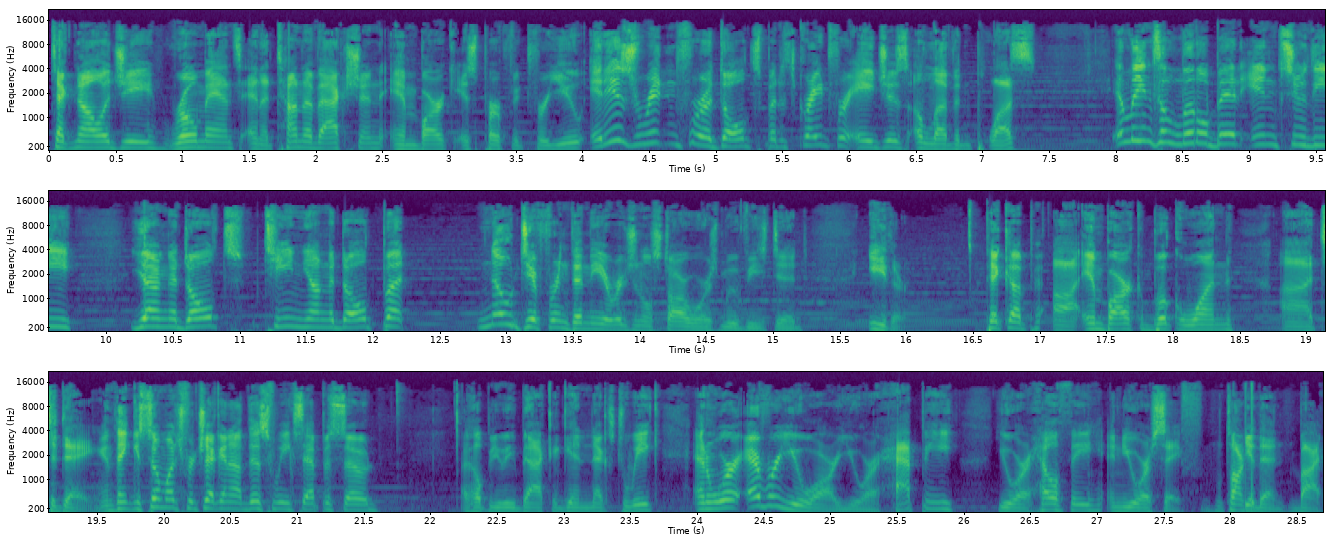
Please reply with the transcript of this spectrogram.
technology, romance, and a ton of action, Embark is perfect for you. It is written for adults, but it's great for ages 11 plus. It leans a little bit into the young adult, teen young adult, but no different than the original Star Wars movies did either. Pick up uh, Embark Book One uh, today. And thank you so much for checking out this week's episode. I hope you'll be back again next week. And wherever you are, you are happy, you are healthy, and you are safe. We'll talk to you then. Bye.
